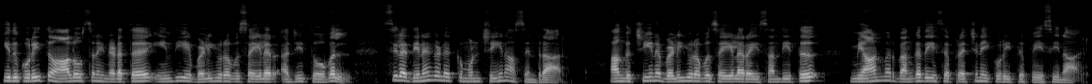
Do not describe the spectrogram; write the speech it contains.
இது குறித்து ஆலோசனை நடத்த இந்திய வெளியுறவு செயலர் அஜித் தோவல் சில தினங்களுக்கு முன் சீனா சென்றார். அங்கு சீன வெளியுறவு செயலரை சந்தித்து மியான்மர் வங்கதேச பிரச்சினை குறித்து பேசினார்.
